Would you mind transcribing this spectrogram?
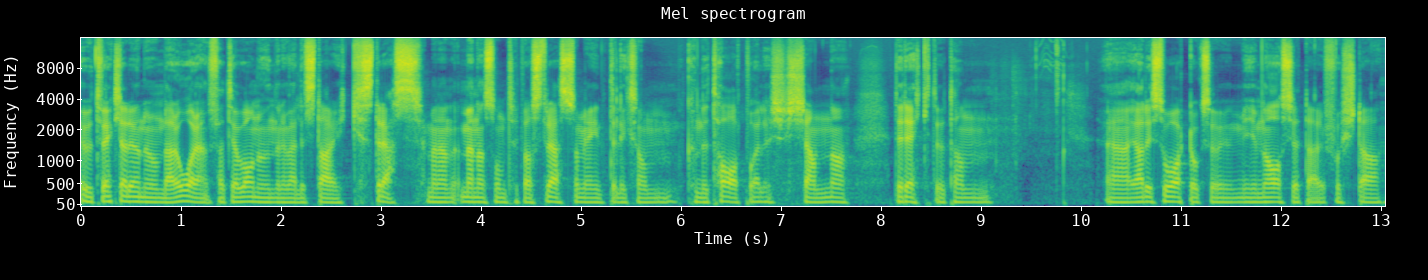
utvecklade under de där åren för att jag var nog under en väldigt stark stress. Men en, men en sån typ av stress som jag inte liksom kunde ta på eller känna direkt. utan eh, Jag hade svårt också i gymnasiet där första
